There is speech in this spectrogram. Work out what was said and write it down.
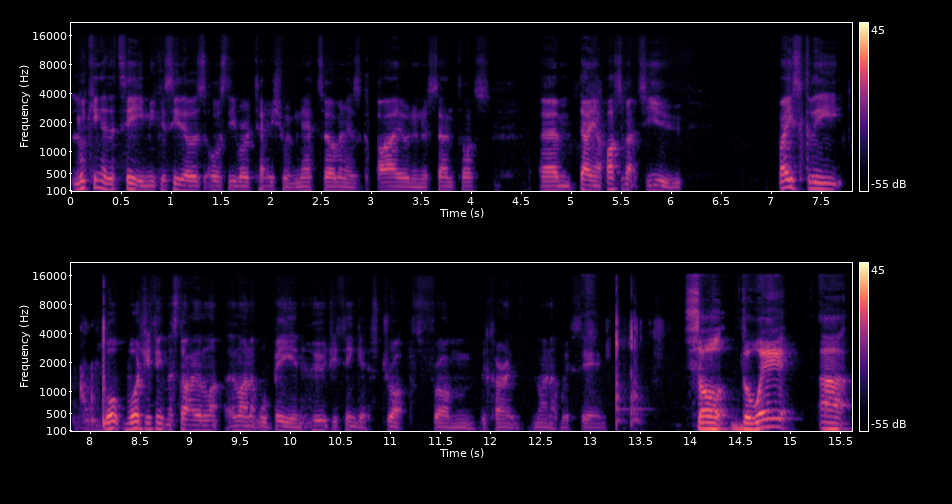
looking at the team, you can see there was obviously rotation with Neto and Gaio and Santos. Um, Danny, I'll pass it back to you. Basically, what what do you think the starting lineup will be, and who do you think gets dropped from the current lineup we're seeing? So the way uh,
